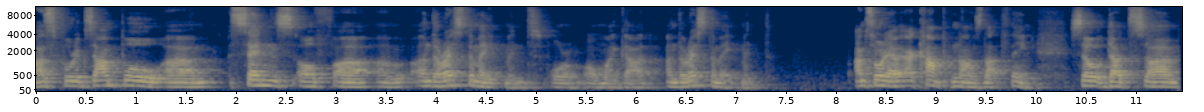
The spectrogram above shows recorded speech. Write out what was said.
as for example, um, sense of uh, um, underestimation or, oh my God, underestimation I'm sorry, I, I can't pronounce that thing. So that's um,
